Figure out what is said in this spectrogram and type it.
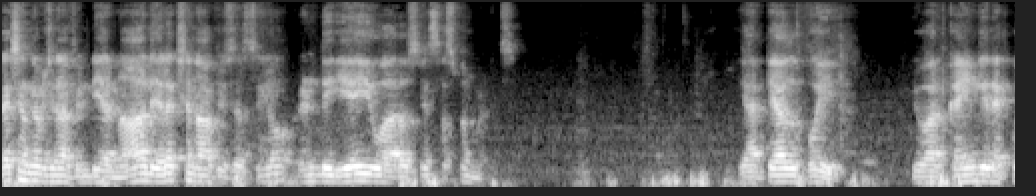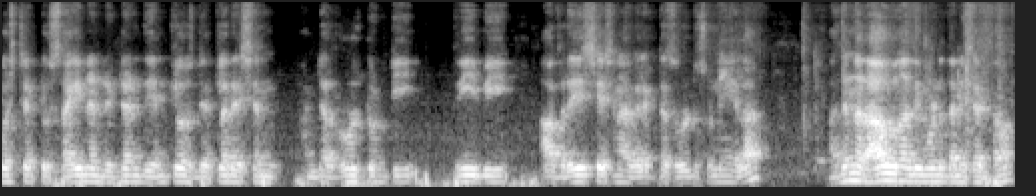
எலெக்ஷன் கமிஷன் ஆஃப் இந்தியா நாலு எலெக்ஷன் ஆபீசர்ஸையும் ரெண்டு ஏயுஆர்எஸையும் சஸ்பெண்ட் பண்ணிச்சு. யார்ட்டையாவது போய் you are kindly requested to sign and return the enclose declaration under rule twenty three B of registration of elector சொல்லிட்டு சொன்னீங்களா? அது ராகுல் காந்தி மட்டும் தனி சட்டம்.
